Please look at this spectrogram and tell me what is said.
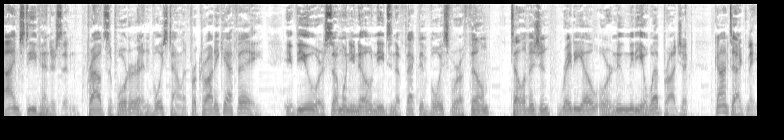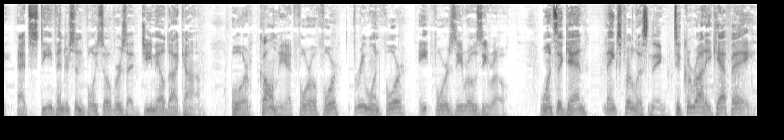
I'm Steve Henderson, proud supporter and voice talent for Karate Cafe. If you or someone you know needs an effective voice for a film, television, radio, or new media web project, contact me at stevehendersonvoiceovers at gmail.com or call me at 404 314 8400. Once again, thanks for listening to Karate Cafe.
